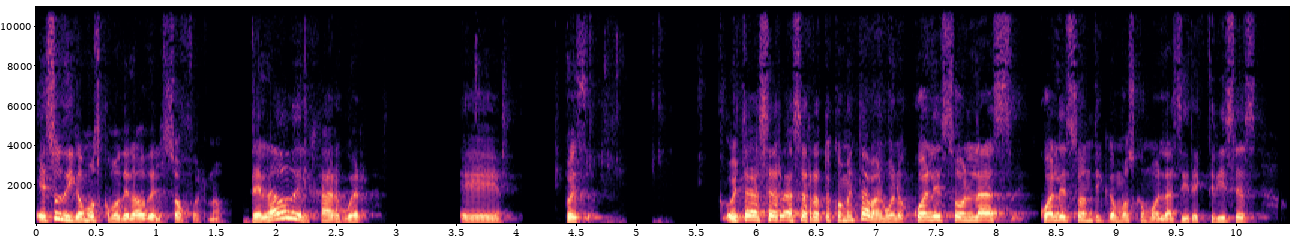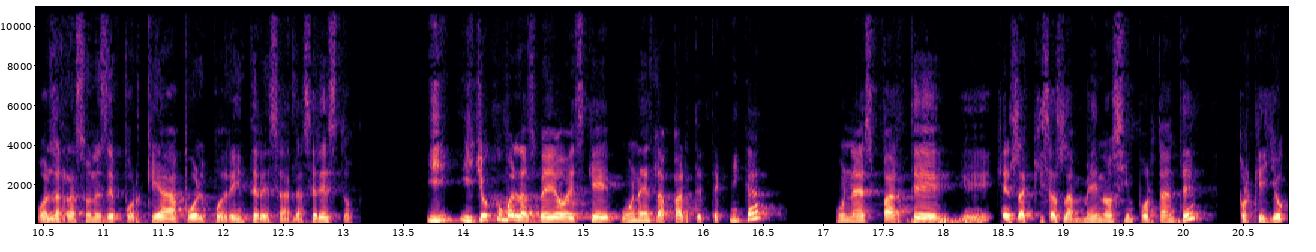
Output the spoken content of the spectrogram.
eso, digamos, como del lado del software, ¿no? Del lado del hardware, eh, pues Ahorita hace, hace, rato comentaban, bueno, ¿cuáles son las, cuáles son, digamos, como las directrices o las razones de por qué Apple podría interesarle hacer esto? Y, y yo como las veo es que una es la parte técnica, una es parte eh, que es la quizás la menos importante, porque yo,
